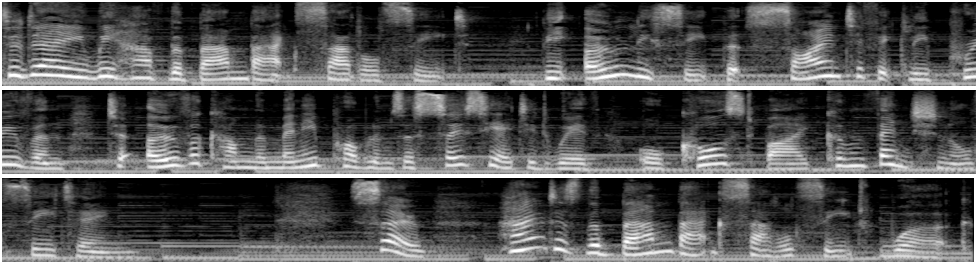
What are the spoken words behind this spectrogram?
Today we have the Bambach saddle seat, the only seat that's scientifically proven to overcome the many problems associated with or caused by conventional seating. So, how does the Bambach saddle seat work?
